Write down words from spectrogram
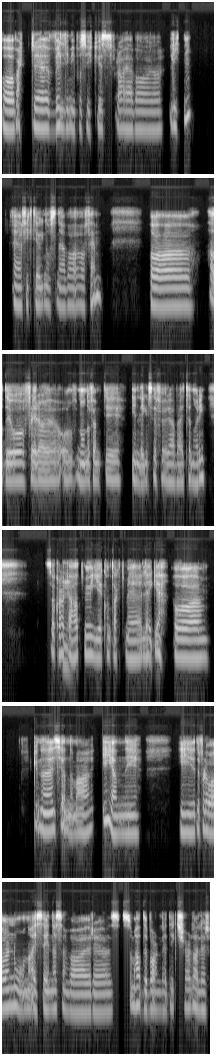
og vært eh, veldig mye på sykehus fra jeg var liten. Jeg fikk diagnosen da jeg var fem. Og hadde jo flere og noen og 50 innleggelser før jeg ble tenåring. Så klart jeg har hatt mye kontakt med lege, og kunne kjenne meg igjen i, i det, for det var noen av essayene som, var, som hadde barneleddgikt sjøl, eller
